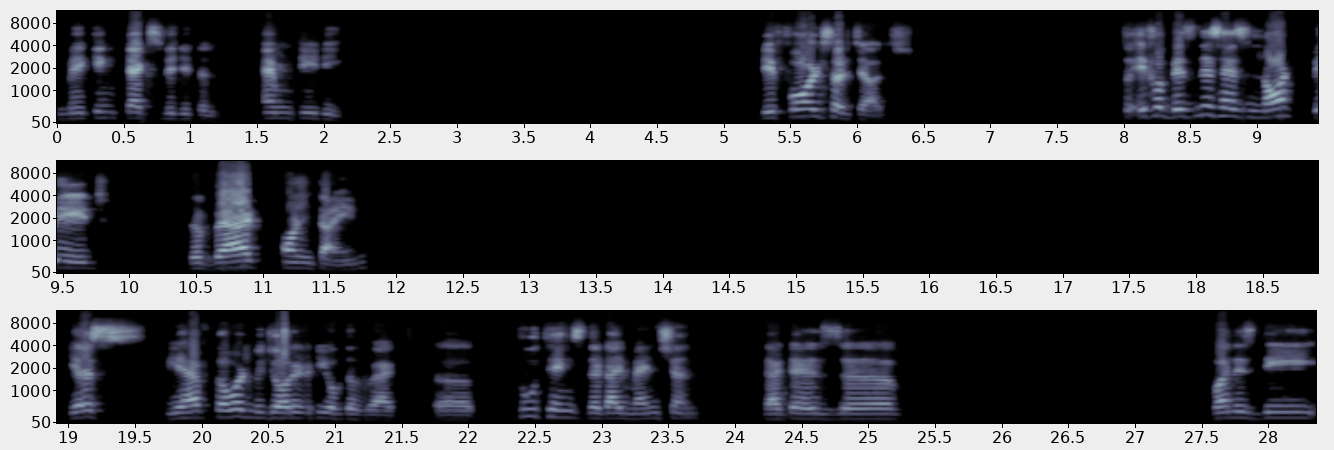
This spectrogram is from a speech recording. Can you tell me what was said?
making tax digital MTD default surcharge so if a business has not paid the VAT on time yes we have covered majority of the VAT. Uh, two things that I mentioned, that is, uh, one is the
